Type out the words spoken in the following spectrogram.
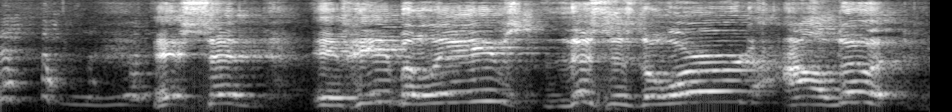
It said, if he believes this is the word, I'll do it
